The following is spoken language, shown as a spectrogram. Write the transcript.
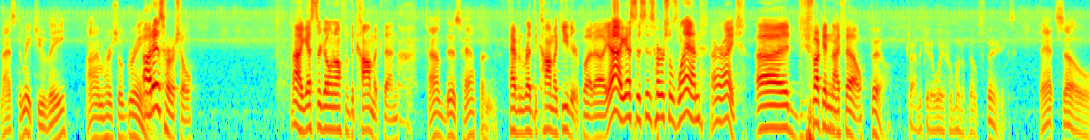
Nice to meet you, Lee. I'm Hershel Greene. Oh, it is Hershel. Oh, I guess they're going off of the comic then. How'd this happen? Haven't read the comic either, but uh, yeah, I guess this is Hershel's land. All right. Uh, fucking, I fell. Fell, trying to get away from one of those things. That's so.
